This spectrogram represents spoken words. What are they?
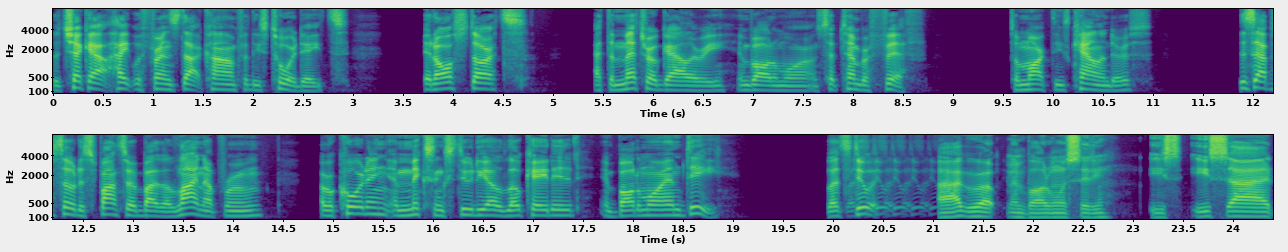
So check out heightwithfriends.com for these tour dates. It all starts at the Metro Gallery in Baltimore on September 5th. So mark these calendars. This episode is sponsored by the Lineup Room, a recording and mixing studio located in Baltimore, MD. Let's, do, it. I grew up in Baltimore City, East East Side.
